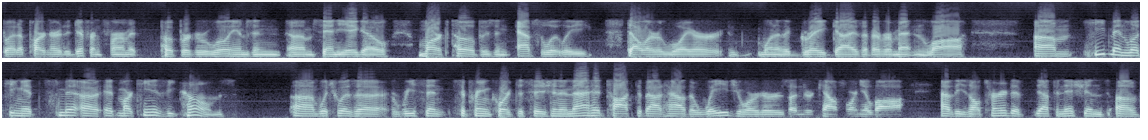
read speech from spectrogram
but a partner at a different firm at Pope Berger Williams in um, San Diego, Mark Pope, is an absolutely stellar lawyer, one of the great guys I've ever met in law. Um, he'd been looking at Smith, uh, at Martinez v. Combs, uh, which was a recent Supreme Court decision, and that had talked about how the wage orders under California law have these alternative definitions of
